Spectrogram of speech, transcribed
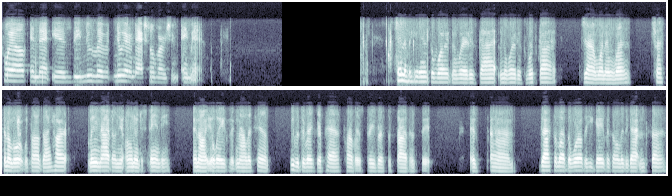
12, and that is the New, Liv- New International Version. Amen. In the beginning is the Word, and the Word is God, and the Word is with God. John 1 and 1. Trust in the Lord with all thy heart. Lean not on your own understanding. In all your ways acknowledge him. He will direct your path. Proverbs 3, verses 5 and 6. And um, God so loved the world that he gave his only begotten Son,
